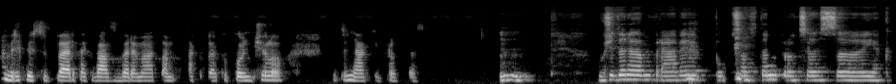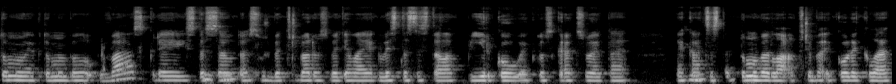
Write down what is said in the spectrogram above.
A my řekli, super, tak vás bereme a tam tak to jako končilo. Je to nějaký proces. Mm. Můžete nám právě popsat ten proces, jak tomu, jak tomu bylo u vás, kdy jste se o té službě třeba dozvěděla, jak vy jste se stala pírkou, jak to zkracujete, jaká hmm. cesta k tomu vedla a třeba i kolik let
